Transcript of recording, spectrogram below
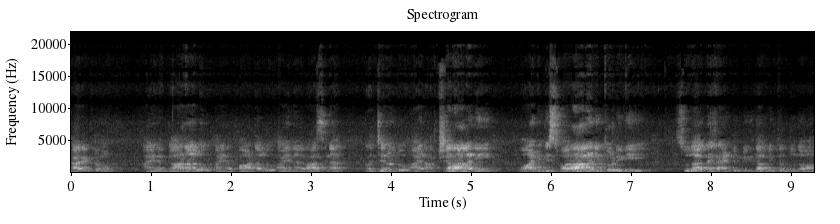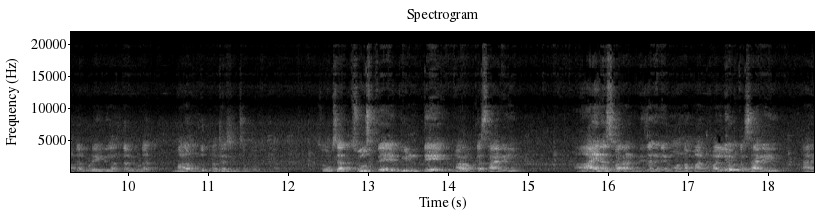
కార్యక్రమం ఆయన గానాలు ఆయన పాటలు ఆయన రాసిన రచనలు ఆయన అక్షరాలని వాటికి స్వరాలని తొడిగి సుధాకర్ అండ్ మిగతా మిత్ర బృందం అందరూ కూడా వీళ్ళందరూ కూడా మన ముందు ప్రదర్శించబోతున్నారు. సో ఒకసారి చూస్తే వింటే మరొకసారి ఆయన స్వరాన్ని. నిజంగా నేను మొన్న మళ్ళీ ఒక్కసారి ఆయన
